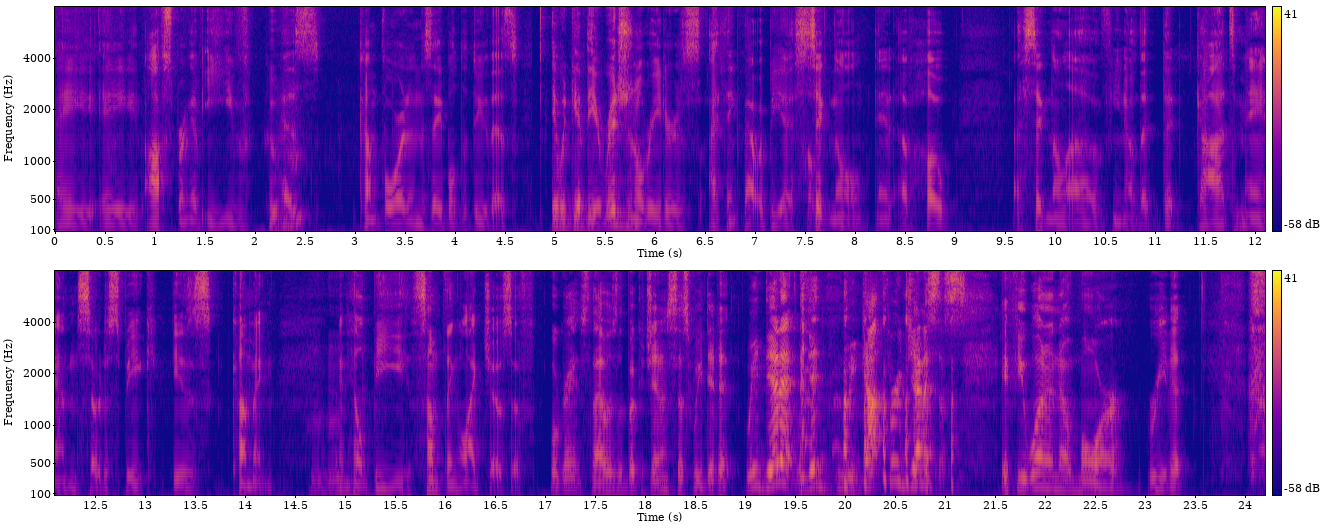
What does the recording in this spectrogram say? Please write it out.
a a offspring of Eve who mm-hmm. has come forward and is able to do this. it would give the original readers, I think that would be a signal and of hope, a signal of, you know, that, that God's man, so to speak, is coming. Mm-hmm. And he'll be something like Joseph. Well, great. So that was the book of Genesis. We did it. We did it. We did. We got through Genesis. If you want to know more, read it.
